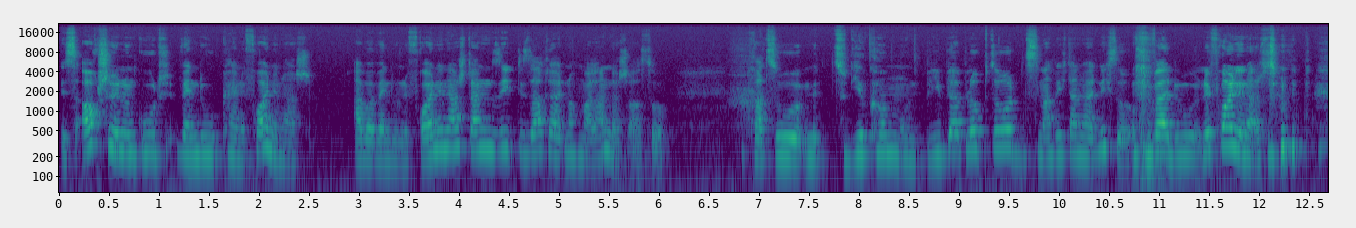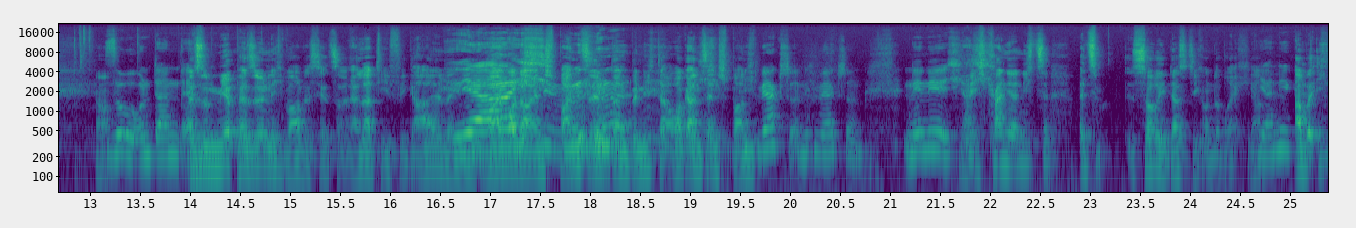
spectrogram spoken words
ist auch schön und gut, wenn du keine Freundin hast. Aber wenn du eine Freundin hast, dann sieht die Sache halt nochmal anders aus. So. Gerade so mit zu dir kommen und bliblablub so, das mache ich dann halt nicht so, weil du eine Freundin hast. Ja. So, und dann. Ähm, Also mir persönlich war das jetzt relativ egal. Wenn die Ja, Weiber da ich- entspannt sind, dann bin ich da auch ganz ich entspannt. merk schon, ich merk schon. Nee, nee, ich. Ja, ich kann ja nichts. Jetzt, sorry, dass ich dich unterbreche. Ja. Ja, nee, Aber ich,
